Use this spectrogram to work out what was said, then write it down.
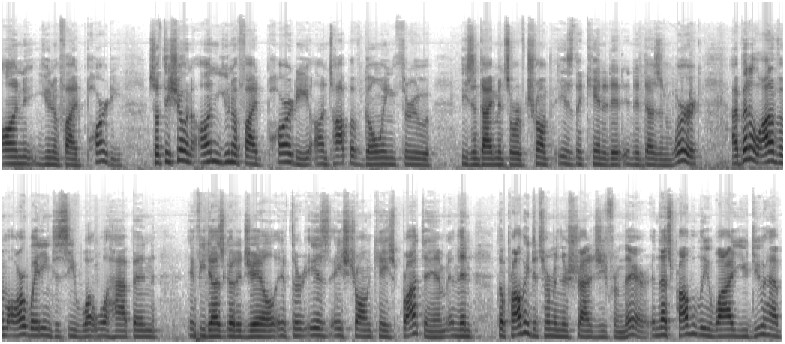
ununified party. So if they show an ununified party on top of going through these indictments, or if Trump is the candidate and it doesn't work, I bet a lot of them are waiting to see what will happen if he does go to jail, if there is a strong case brought to him, and then they'll probably determine their strategy from there. And that's probably why you do have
